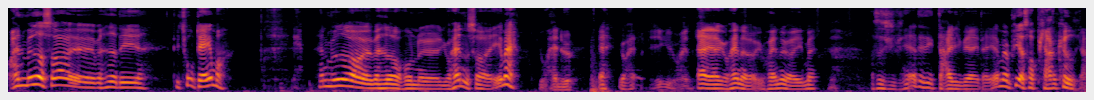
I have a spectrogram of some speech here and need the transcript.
Og han møder så, øh, hvad hedder det, de to damer. Han møder, øh, hvad hedder hun, øh, Johannes og Emma. Johanne. Ja, Johan, Ikke Johan. ja, ja Johanne, Johanne og Emma. Ja. Og så siger vi, ja, det er dejligt vejr i dag. Ja, man bliver så pjanket, ja.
